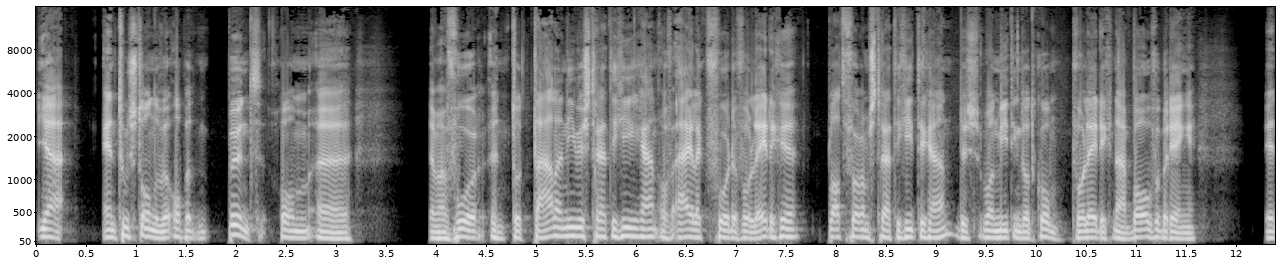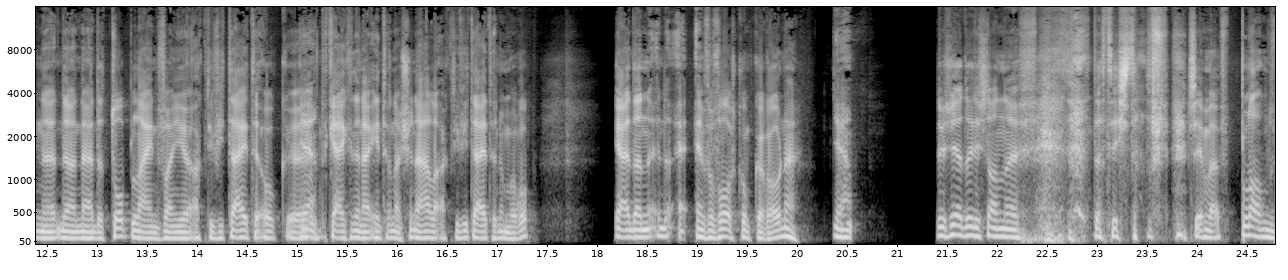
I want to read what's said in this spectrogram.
Ja, en toen stonden we op het punt om eh, zeg maar voor een totale nieuwe strategie te gaan. Of eigenlijk voor de volledige platformstrategie te gaan. Dus onemeeting.com volledig naar boven brengen. En eh, naar, naar de topline van je activiteiten ook. eh Ja. Kijken naar internationale activiteiten, noem maar op. Ja, dan, en, en vervolgens komt corona. Ja. Dus ja, dat is dan, eh, dat is dan zeg maar plan,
